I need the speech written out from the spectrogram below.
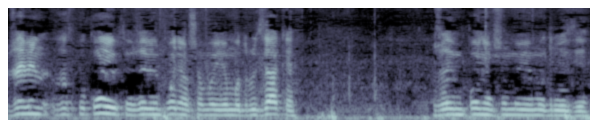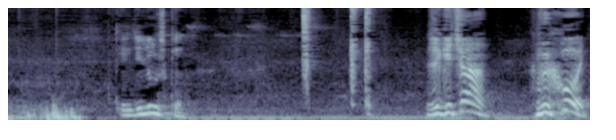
Вже він заспокоївся, вже він зрозумів, що ми йому друзяки. Вже він зрозумів, що ми йому друзі. Кренділюшки. Джекі Чан, виходь!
